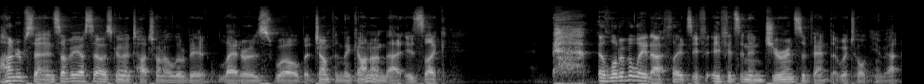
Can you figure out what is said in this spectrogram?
100%. And something else I was going to touch on a little bit later as well, but jumping the gun on that is like, a lot of elite athletes, if, if it's an endurance event that we're talking about,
